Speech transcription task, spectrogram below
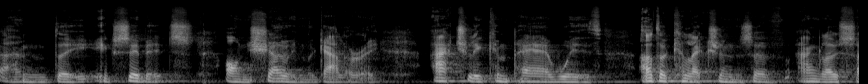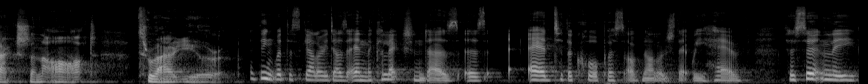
and the exhibits on show in the gallery actually compare with other collections of Anglo Saxon art throughout Europe? I think what this gallery does and the collection does is add to the corpus of knowledge that we have. So, certainly,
